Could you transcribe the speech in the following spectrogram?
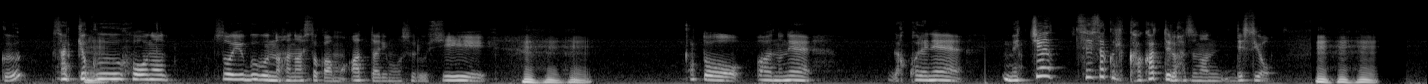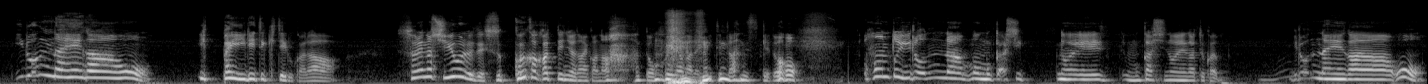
ク？作曲法のそういう部分の話とかもあったりもするしあとあのねこれねめっちゃ制作費かかってるはずなんですよ。いろんな映画をいっぱい入れてきてるからそれの使用料ですっごいかかってんじゃないかなと思いながら見てたんですけどほんといろんなもう昔の映昔の映画というかいろんな映画を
